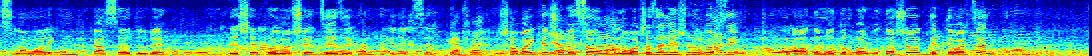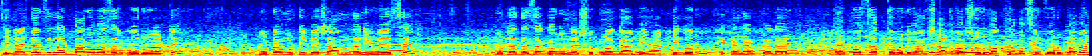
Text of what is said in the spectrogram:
আসসালামু আলাইকুম, কাছে দূরে, দেশে, প্রবাসে, যে যেখান থেকে দেখছেন, সবাইকে শুভেচ্ছা ও ভালোবাসা জানিয়ে শুরু করছি আমাদের নতুন পর্ব। দর্শক, দেখতে পাচ্ছেন, ঝিনাইদহ জেলার বারো বাজার গরুহাটে মোটামুটি বেশ আমদানি হয়েছে। মোটা তাজাকরণের শুকনো গাভী হাড্ডি গরু। এখানে আপনারা পর্যাপ্ত পরিমাণ ষাড় বাছুর, বকনা বাছুর গরু পাবেন।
